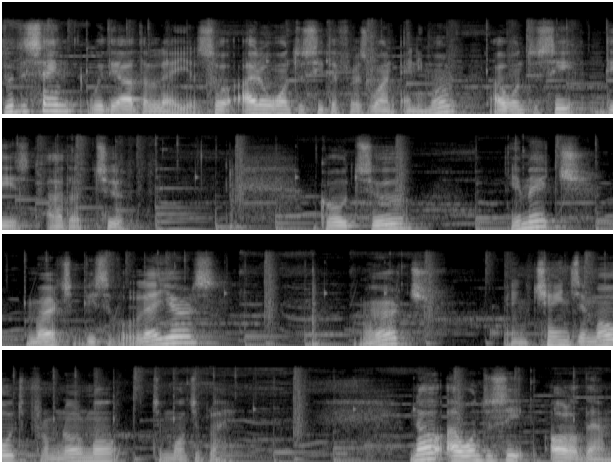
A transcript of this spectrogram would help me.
Do the same with the other layers. So I don't want to see the first one anymore. I want to see these other two. Go to Image, Merge Visible Layers, Merge, and change the mode from normal to multiply. Now I want to see all of them,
